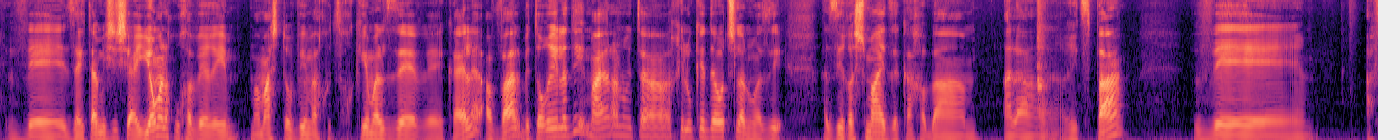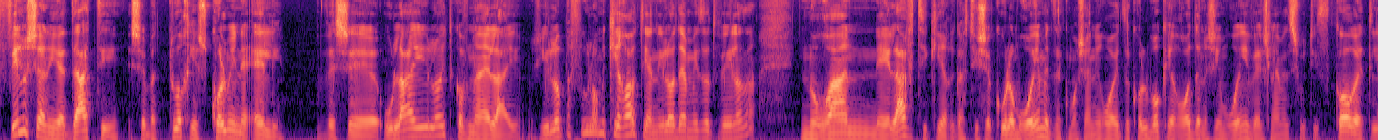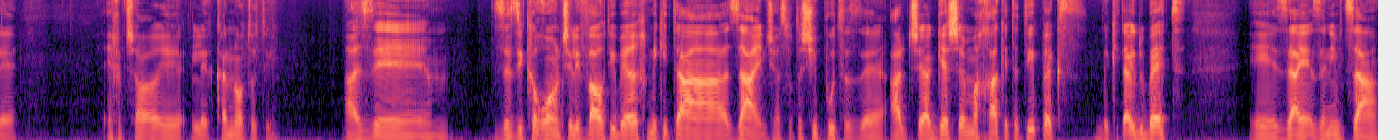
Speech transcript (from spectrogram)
וזו הייתה מישהי שהיום אנחנו חברים, ממש טובים, ואנחנו צוחקים על זה וכאלה, אבל בתור ילדים היה לנו את החילוקי דעות שלנו, אז היא, אז היא רשמה את זה ככה ב... על הרצפה, ואפילו שאני ידעתי שבטוח יש כל מיני אלי, ושאולי היא לא התכוונה אליי, שהיא לא, אפילו לא מכירה אותי, אני לא יודע מי זאת והיא לא זאת. נורא נעלבתי, כי הרגשתי שכולם רואים את זה, כמו שאני רואה את זה כל בוקר, עוד אנשים רואים, ויש להם איזושהי תזכורת ל... איך אפשר אה, לקנות אותי. אז אה, זה זיכרון שליווה אותי בערך מכיתה ז', שעשו את השיפוץ הזה, עד שהגשם מחק את הטיפקס בכיתה י"ב. אה, זה, זה נמצא.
